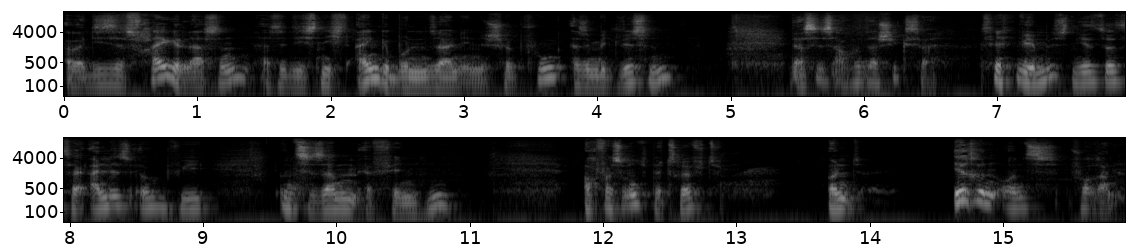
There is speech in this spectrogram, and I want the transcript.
Aber dieses Freigelassen, also dieses nicht eingebunden sein in die Schöpfung, also mit Wissen, das ist auch unser Schicksal. Wir müssen jetzt sozusagen alles irgendwie uns zusammen erfinden, auch was uns betrifft, und irren uns voran.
